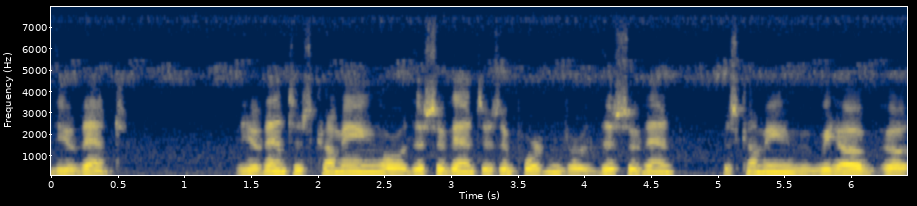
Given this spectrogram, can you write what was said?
the event. The event is coming, or this event is important, or this event is coming. We have uh,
